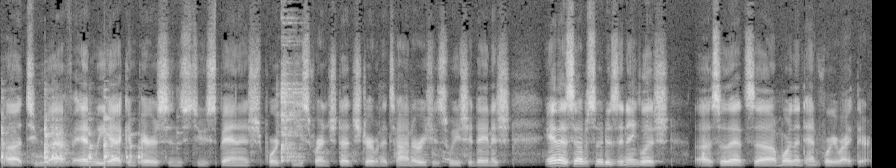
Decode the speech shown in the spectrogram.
uh, to laugh. And we had comparisons to Spanish, Portuguese, French, Dutch, German, Italian, Norwegian, Swedish, and Danish. And this episode is in English, uh, so that's uh, more than 10 for you right there.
